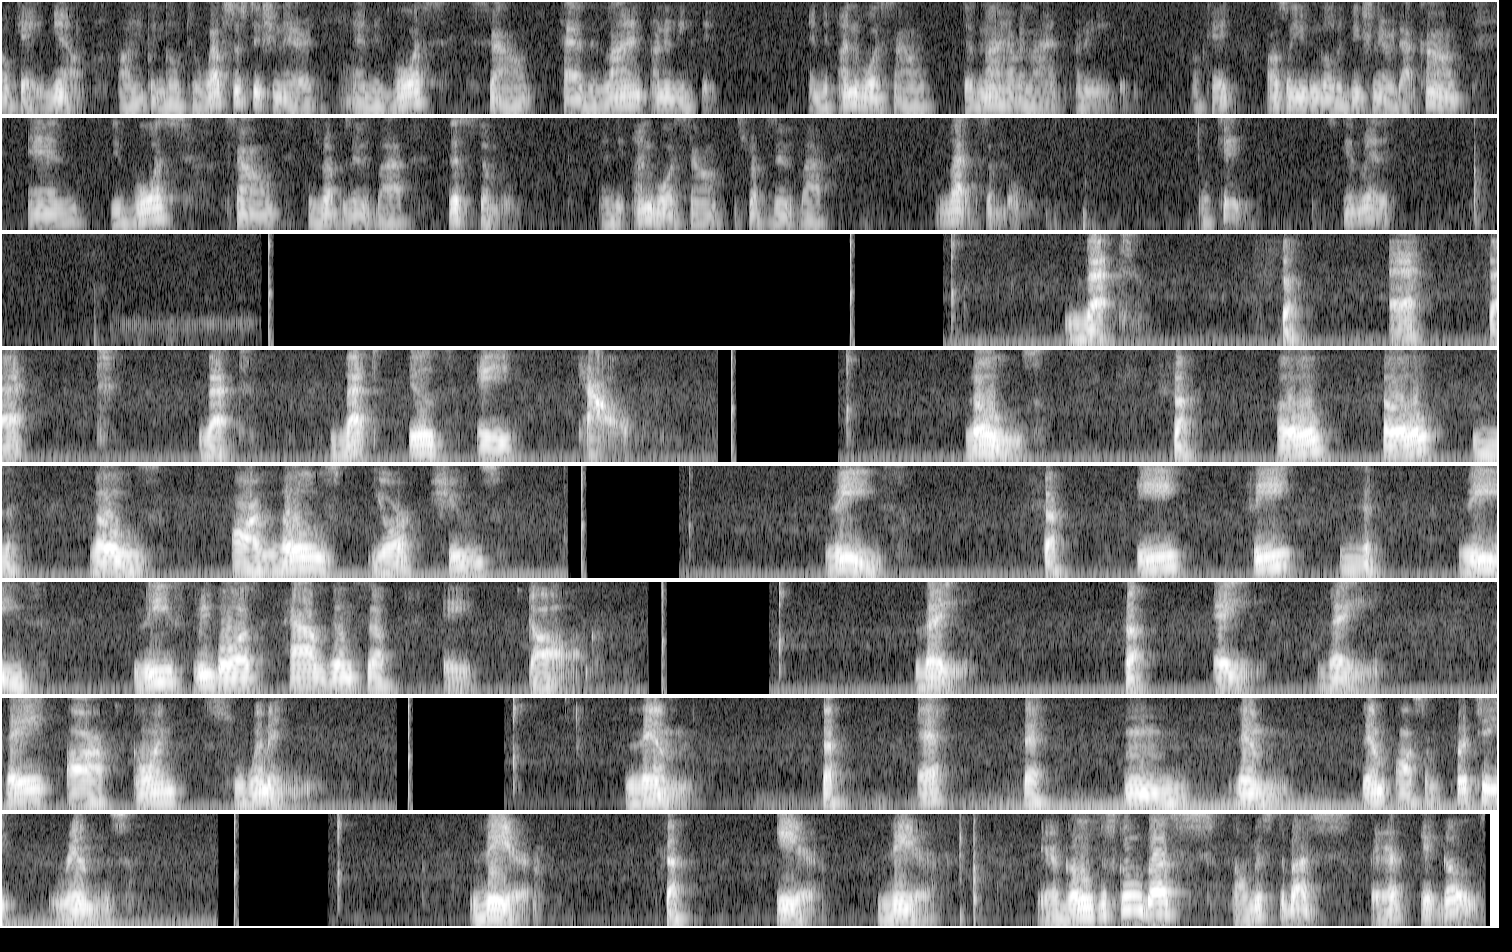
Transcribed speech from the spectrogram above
Okay, now uh, you can go to Webster's Dictionary and the voiced sound has a line underneath it. And the unvoiced sound does not have a line underneath it. Okay? Also, you can go to dictionary.com and the voiced sound is represented by this symbol. And the unvoiced sound is represented by that symbol. Okay, let's get ready. That. The. A. That. That. That is a cow. Those. The. O. O. Z. Those. Are those your shoes? These. Th. E. The. Z. These. These three boys have themselves a dog. They. A. They. They are going swimming. Them. The. Eh. The. Hmm. Them. Them are some pretty rims. There. The. Ear. There. There goes the school bus. Don't miss the bus. There it goes.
